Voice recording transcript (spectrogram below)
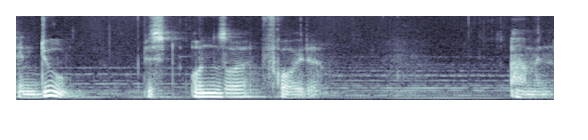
denn du bist unsere Freude. Amen.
